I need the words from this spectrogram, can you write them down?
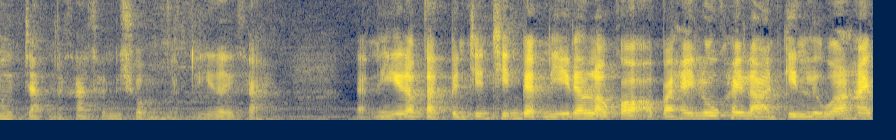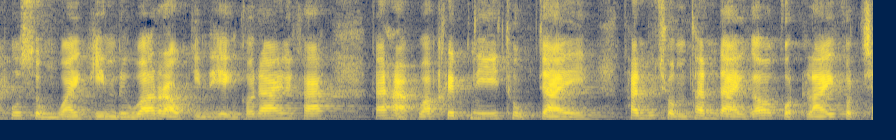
มือจับนะคะท่านผู้ชมแบบนี้เลยค่ะ แบบนี้เราตัดเป็นชิ้นๆแบบนี้แล้วเราก็เอาไปให้ลูกให้หลานกิน หรือว่าให้ผู้สูงวัยกิน หรือว่าเรากินเองก็ได้นะคะ ถ้าหากว่าคลิปนี้ถูกใจ ท่านผู้ชมท่านใดก็กดไลค์กดแช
